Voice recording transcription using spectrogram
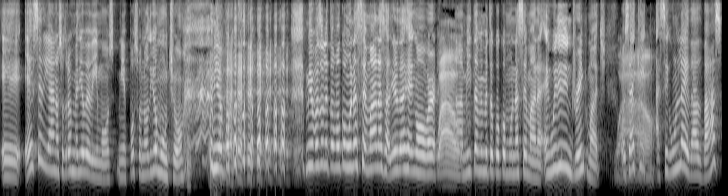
Eh, ese día nosotros medio bebimos, mi esposo no dio mucho, mi, esposo, mi esposo le tomó como una semana salir del hangover, Wow. a mí también me tocó como una semana, and we didn't drink much. O sea que Wow. según la edad vas,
